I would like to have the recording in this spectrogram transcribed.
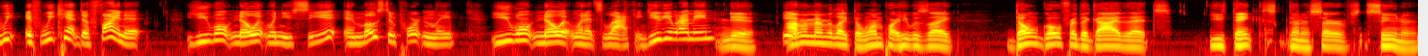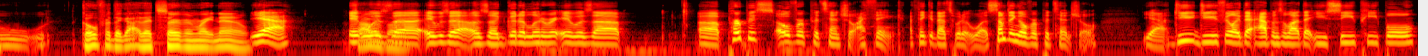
we if we can't define it, you won't know it when you see it, and most importantly, you won't know it when it's lacking. Do you get what I mean? Yeah. It- I remember like the one part he was like, "Don't go for the guy that's you think's gonna serve sooner. Ooh. Go for the guy that's serving right now." Yeah. It So was was, like- uh it was a it was a good alliterate it was a uh purpose over potential, I think. I think that's what it was. Something over potential. Yeah. Do you do you feel like that happens a lot that you see people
